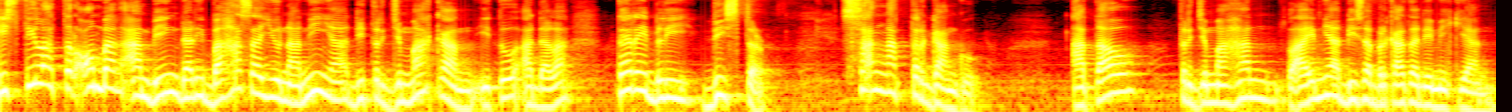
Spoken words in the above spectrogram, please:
Istilah terombang-ambing dari bahasa Yunaninya diterjemahkan itu adalah terribly disturbed. Sangat terganggu. Atau terjemahan lainnya bisa berkata demikian.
